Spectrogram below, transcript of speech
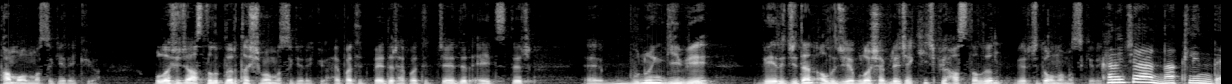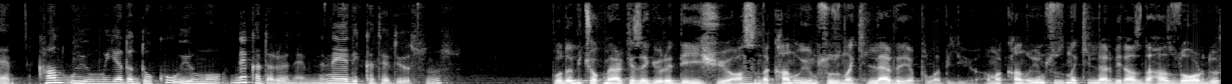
tam olması gerekiyor. Bulaşıcı hastalıkları taşımaması gerekiyor. Hepatit B'dir, hepatit C'dir, AIDS'tir. Ee, bunun gibi vericiden alıcıya bulaşabilecek hiçbir hastalığın vericide olmaması gerekiyor. Karaciğer naklinde kan uyumu ya da doku uyumu ne kadar önemli? Neye dikkat ediyorsunuz? Bu da birçok merkeze göre değişiyor. Aslında kan uyumsuz nakiller de yapılabiliyor. Ama kan uyumsuz nakiller biraz daha zordur.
